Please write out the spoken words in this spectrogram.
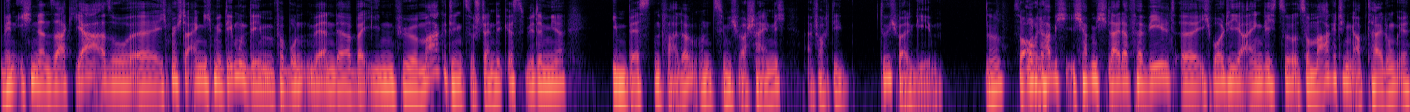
Wenn ich ihm dann sage, ja, also äh, ich möchte eigentlich mit dem und dem verbunden werden, der bei Ihnen für Marketing zuständig ist, wird er mir im besten Falle und ziemlich wahrscheinlich einfach die Durchwahl geben. Ne? So, oh, da habe ich, ich habe mich leider verwählt. Äh, Ich wollte ja eigentlich zur, zur Marketingabteilung. Äh,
